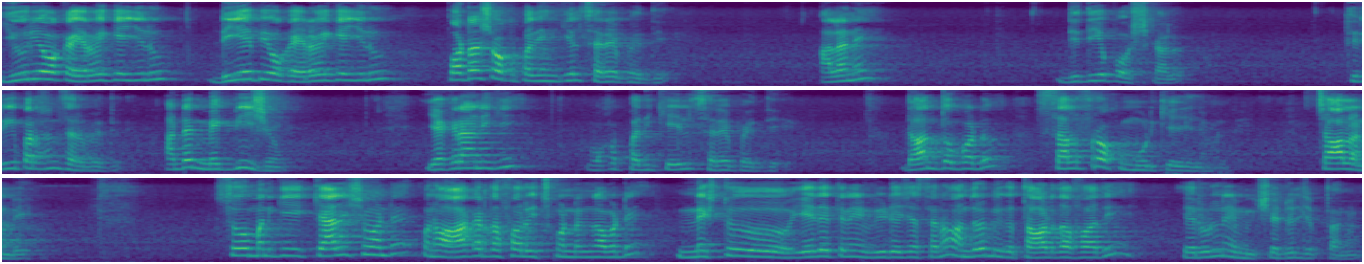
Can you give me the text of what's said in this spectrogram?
యూరియా ఒక ఇరవై కేజీలు డిఏపి ఒక ఇరవై కేజీలు పొటాష్ ఒక పదిహేను కేజీలు సరిపోయింది. అలానే ద్వితీయ పోషకాలు త్రీ పర్సెంట్ సరిపోయింది. అంటే మెగ్నీషియం ఎకరానికి ఒక పది కేజీలు సరిపోయింది. దాంతోపాటు సల్ఫర్ ఒక మూడు కేజీలు ఇవ్వండి. చాలండి. సో మనకి కాల్షియం అంటే మనం ఆఖరి దఫాలు ఇచ్చుకుంటాం కాబట్టి నెక్స్ట్ ఏదైతే నేను వీడియో చేస్తానో అందులో మీకు థర్డ్ దఫాది ఎరువులు నేను మీకు షెడ్యూల్ చెప్తాను.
